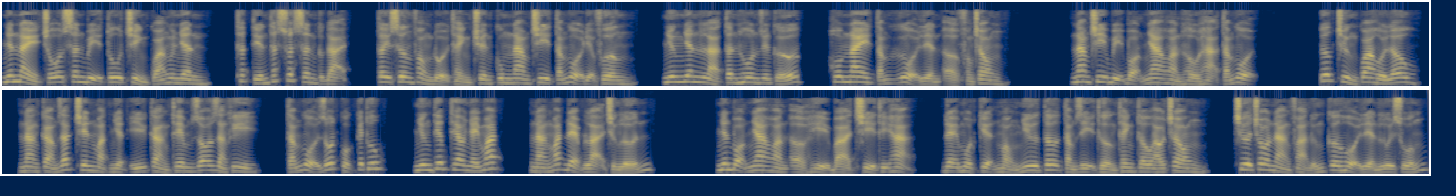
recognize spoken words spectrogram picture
Nhân này chỗ sân bị tu chỉnh quá nguyên nhân, thất tiến thất xuất sân cực đại, tây xương phòng đổi thành chuyên cung nam chi tắm gội địa phương, nhưng nhân là tân hôn duyên cớ, hôm nay tắm gội liền ở phòng trong. Nam chi bị bọn nha hoàn hầu hạ tắm gội. Ước chừng qua hồi lâu, nàng cảm giác trên mặt nhiệt ý càng thêm rõ ràng khi, tắm gội rốt cuộc kết thúc, nhưng tiếp theo nháy mắt, nàng mắt đẹp lại trừng lớn. Nhân bọn nha hoàn ở hỉ bà chỉ thị hạ, đệ một kiện mỏng như tơ tầm dị thường thanh thâu áo trong, chưa cho nàng phản ứng cơ hội liền lui xuống.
